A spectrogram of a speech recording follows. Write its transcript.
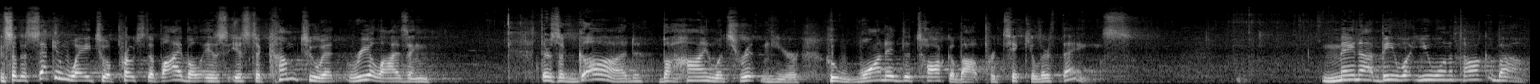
And so the second way to approach the Bible is, is to come to it realizing there's a God behind what's written here who wanted to talk about particular things. May not be what you want to talk about.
